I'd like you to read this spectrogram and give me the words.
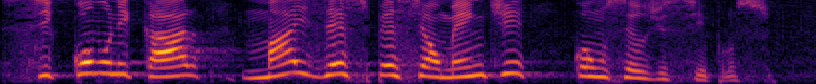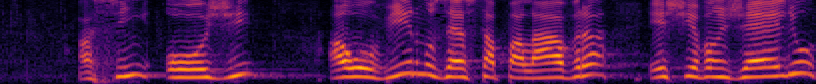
se comunicar mais especialmente com os seus discípulos. Assim, hoje, ao ouvirmos esta palavra, este evangelho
